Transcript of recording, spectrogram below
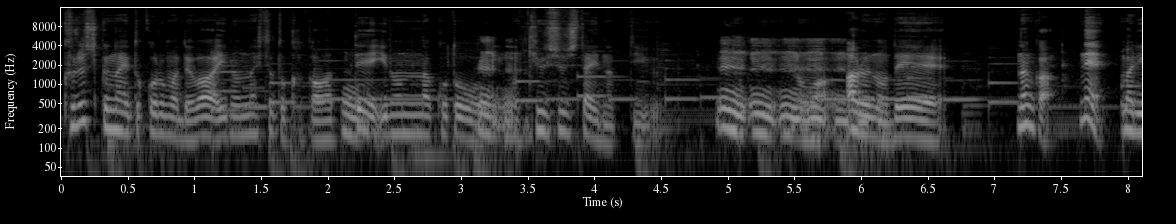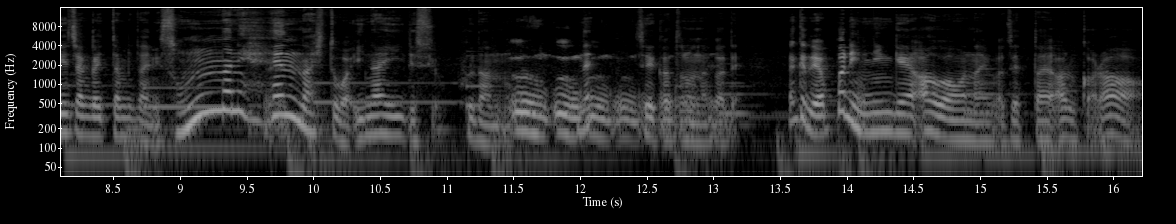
苦しくないところまではいろんな人と関わって、うん。いろんなことをうんうん。吸収したいなっていううんうんうんうんうん。のはあるので、なんかねまりえちゃんが言ったみたいにそんなに変な人はいないですよ普段のうんうんうんうんうん生活の中で。だけどやっぱり人間合う合わないは絶対あるから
